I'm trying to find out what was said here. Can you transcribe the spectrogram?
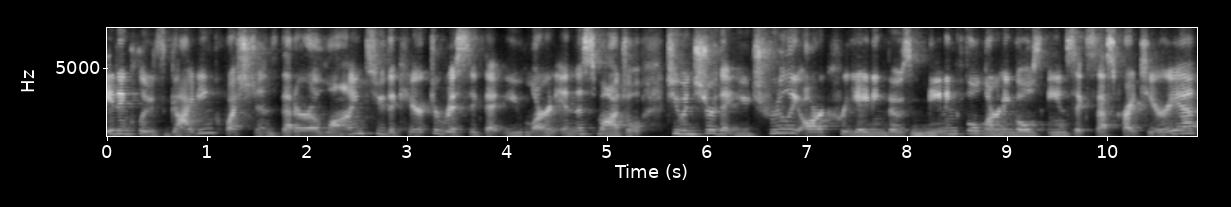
It includes guiding questions that are aligned to the characteristic that you learn in this module to ensure that you truly are creating those meaningful learning goals and success criteria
